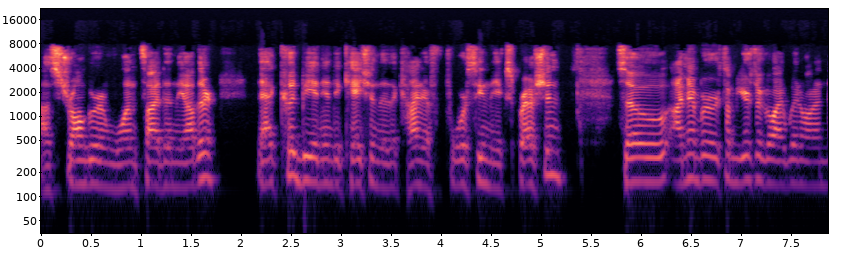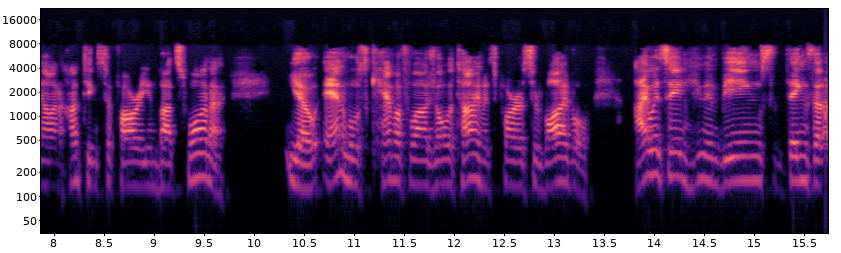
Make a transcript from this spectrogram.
uh, stronger on one side than the other. That could be an indication that they're kind of forcing the expression. So I remember some years ago I went on a non-hunting safari in Botswana you know, animals camouflage all the time. It's part of survival. I would say in human beings, things that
